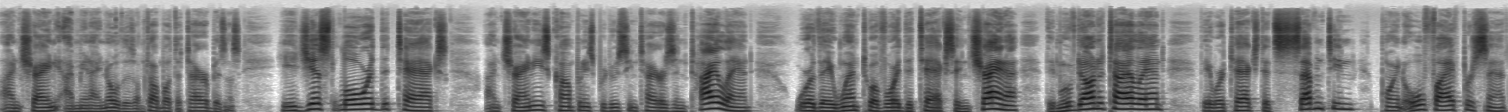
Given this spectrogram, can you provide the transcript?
on China. I mean, I know this, I'm talking about the tire business. He just lowered the tax on Chinese companies producing tires in Thailand, where they went to avoid the tax in China. They moved down to Thailand. They were taxed at 17.05%.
